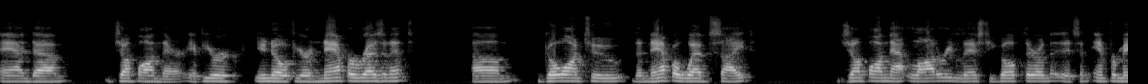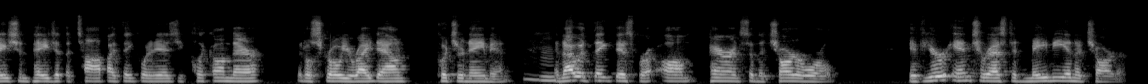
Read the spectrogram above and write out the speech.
and um, jump on there. If you're, you know, if you're a Nampa resident, um, go onto the Nampa website, jump on that lottery list. You go up there, and it's an information page at the top. I think what it is. You click on there, it'll scroll you right down. Put your name in. hmm And I would think this for um, parents in the charter world. If you're interested, maybe in a charter,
